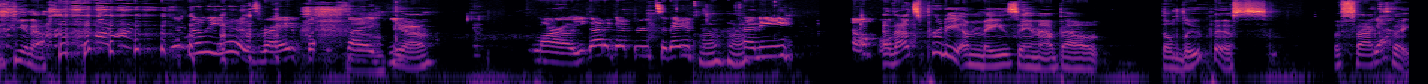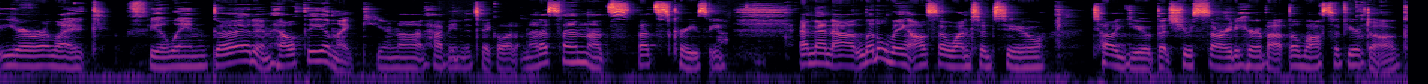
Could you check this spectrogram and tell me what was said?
you know. it really is, right? But it's like, yeah tomorrow. You got to get through today, mm-hmm. honey. and that's pretty amazing about the lupus. The fact yeah. that you're like feeling good and healthy and like you're not having to take a lot of medicine. That's that's crazy. And then uh, Little Wing also wanted to tell you that she was sorry to hear about the loss of your dog.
